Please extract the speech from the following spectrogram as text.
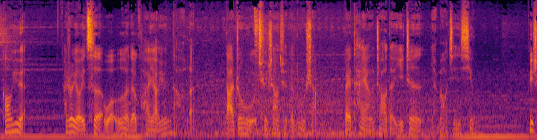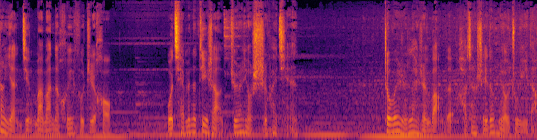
高月，他说有一次我饿得快要晕倒了，大中午去上学的路上，被太阳照得一阵眼冒金星。闭上眼睛，慢慢的恢复之后，我前面的地上居然有十块钱。周围人来人往的，好像谁都没有注意到。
